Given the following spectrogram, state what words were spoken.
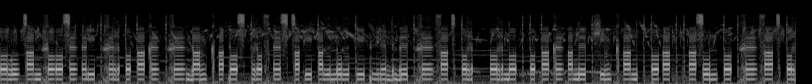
olucan hose, it her totake, he bank, apostroph, s, capital, multiplied, byt, he factor, or not totake, anything, and to act, asun, tot, he factor.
